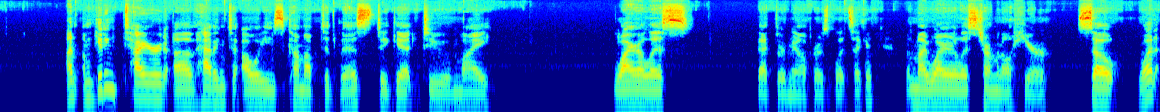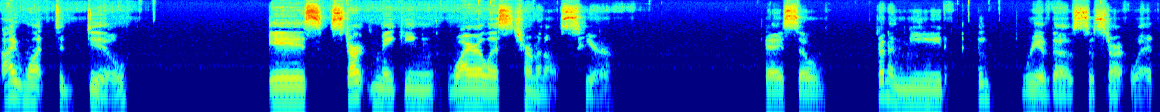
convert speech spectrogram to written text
I'm I'm getting tired of having to always come up to this to get to my wireless. That threw me off for a split second. My wireless terminal here. So what I want to do is start making wireless terminals here. Okay, so I'm gonna need, I think, three of those to start with.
